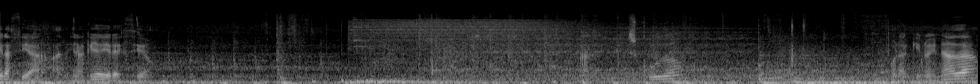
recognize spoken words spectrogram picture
Ir hacia en aquella dirección. escudo. Por aquí no hay nada.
